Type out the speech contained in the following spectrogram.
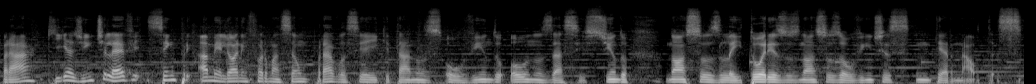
para que a gente leve sempre a melhor informação para você aí que está nos ouvindo ou nos assistindo, nossos leitores, os nossos ouvintes internautas.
